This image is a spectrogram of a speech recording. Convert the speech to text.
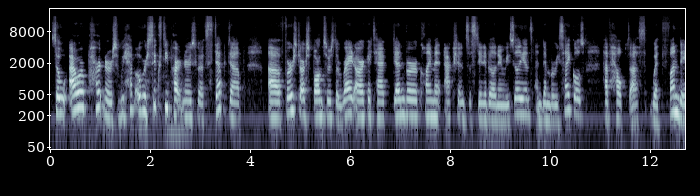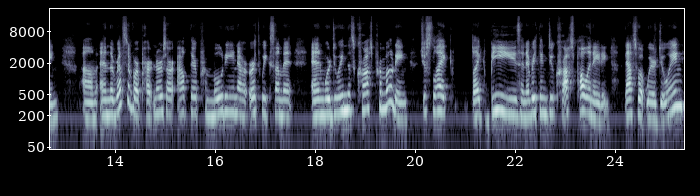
So, our partners, we have over 60 partners who have stepped up uh, first, our sponsors, the Right Architect, Denver Climate Action, Sustainability and Resilience, and Denver Recycles, have helped us with funding. Um, and the rest of our partners are out there promoting our Earth Week Summit, and we're doing this cross promoting, just like like bees and everything do cross pollinating. That's what we're doing,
